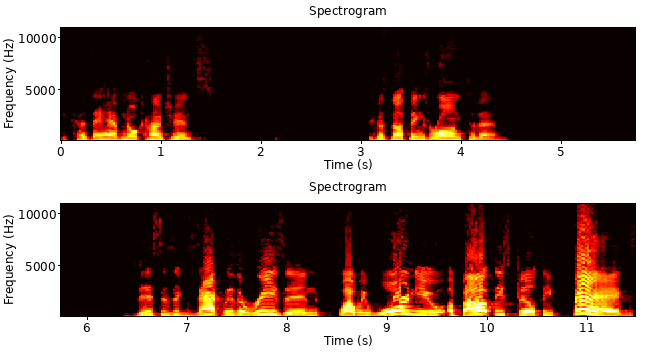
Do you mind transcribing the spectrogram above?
Because they have no conscience. Because nothing's wrong to them. This is exactly the reason why we warn you about these filthy fags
